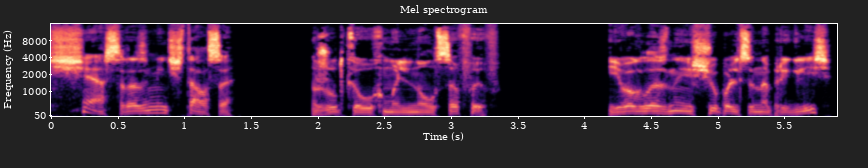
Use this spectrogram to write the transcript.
«Сейчас, размечтался», — жутко ухмыльнулся Фыв. Его глазные щупальца напряглись,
